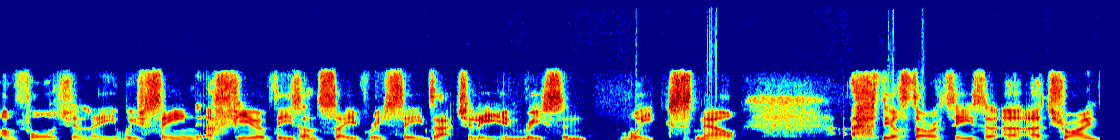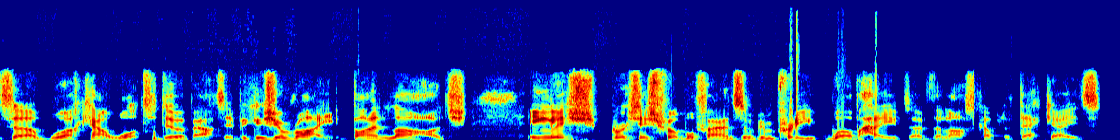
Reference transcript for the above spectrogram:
unfortunately, we've seen a few of these unsavoury scenes actually in recent weeks. Now, the authorities are, are, trying to work out what to do about it because you're right. By and large, English, British football fans have been pretty well behaved over the last couple of decades,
